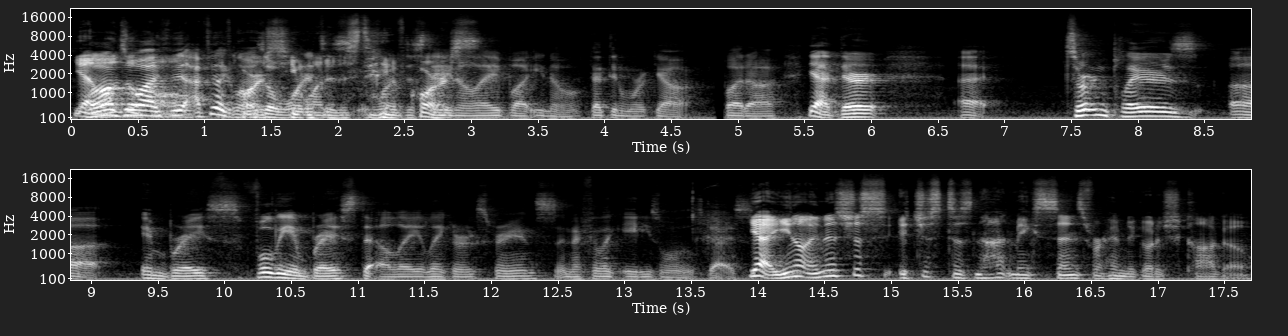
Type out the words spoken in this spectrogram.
Yeah, Lonzo, I feel I feel like Lonzo wanted, wanted to, to stay, wanted of to course. stay in LA, but you know that didn't work out. But uh, yeah, there, uh, certain players uh, embrace fully embrace the LA Laker experience, and I feel like AD is one of those guys. Yeah, you know, and it's just it just does not make sense for him to go to Chicago.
